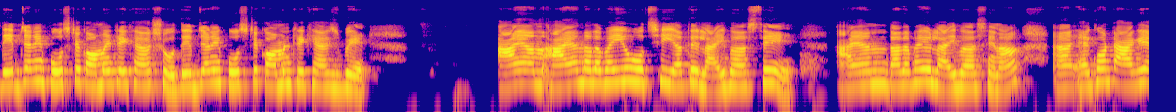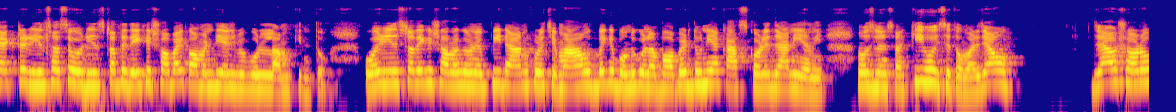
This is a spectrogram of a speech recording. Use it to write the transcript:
দেবযানীর পোস্টে কমেন্ট রেখে আসো। দেবযানীর পোস্টে কমেন্ট রেখে আসবে। আয়ান আয়ান দাদাভাইও হচ্ছে ইয়াতে লাইভ আসে। আয়ান দাদাভাইও লাইভ আসে না। এক ঘণ্টা আগে একটা রিলস আছে ওই রিলসটাতে দেখে সবাই কমেন্ট দিয়ে আসবে বললাম কিন্তু। ওই রিলসটা দেখে সবাই পি ডান করেছে। মাহমুদ ভাইকে বন্ধু করলাম, ভবের দুনিয়া কাজ করে, জানি আমি। নজরুল স্যার, কি হয়েছে তোমার? যাও। যাও সরো।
